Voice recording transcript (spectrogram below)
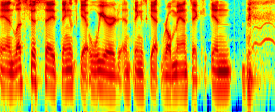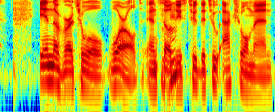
And let's just say things get weird and things get romantic in in the virtual world. And Mm-hmm. so these two, the two actual men,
